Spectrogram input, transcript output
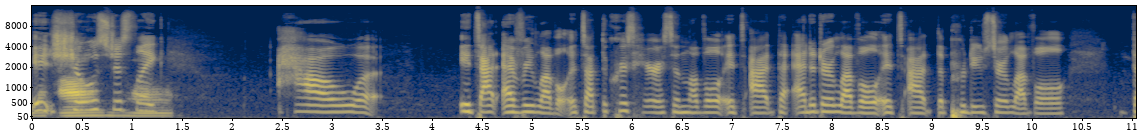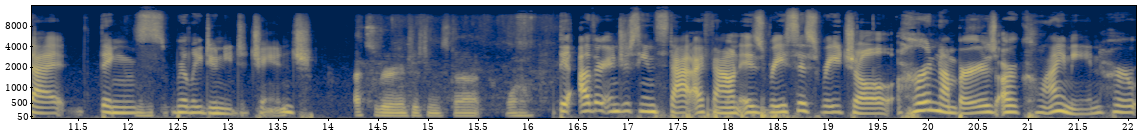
it shows just like how it's at every level it's at the chris harrison level it's at the editor level it's at the producer level that things mm-hmm. really do need to change that's a very interesting stat wow the other interesting stat I found is racist Rachel. Her numbers are climbing, her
